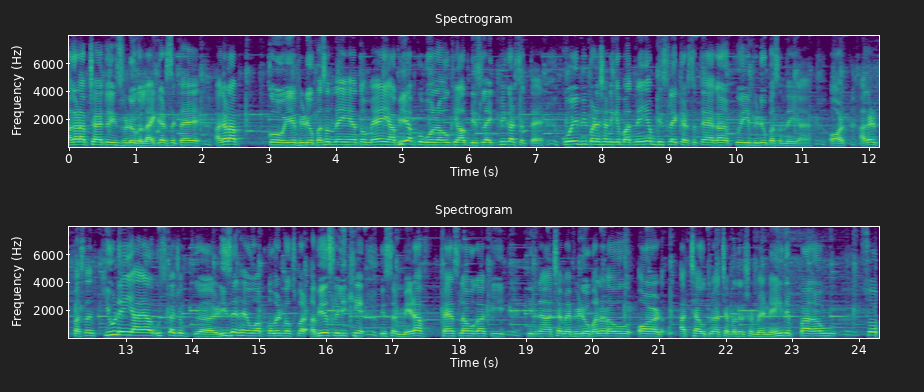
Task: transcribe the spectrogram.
अगर आप चाहें तो इस वीडियो को लाइक कर सकते हैं। अगर आप को ये वीडियो पसंद नहीं है तो मैं अभी आपको बोल रहा हूँ कि आप डिसलाइक भी कर सकते हैं। कोई भी परेशानी की बात नहीं आप डिसलाइक कर सकते हैं अगर आपको ये वीडियो पसंद नहीं आया। और अगर पसंद क्यों नहीं आया, उसका जो रीज़न है वो आप कमेंट बॉक्स पर ऑब्वियसली लिखिए। इससे मेरा फैसला होगा कि कितना अच्छा मैं वीडियो बना रहा हूँ और अच्छा उतना अच्छा प्रदर्शन मैं नहीं दे पा रहा हूँ। सो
